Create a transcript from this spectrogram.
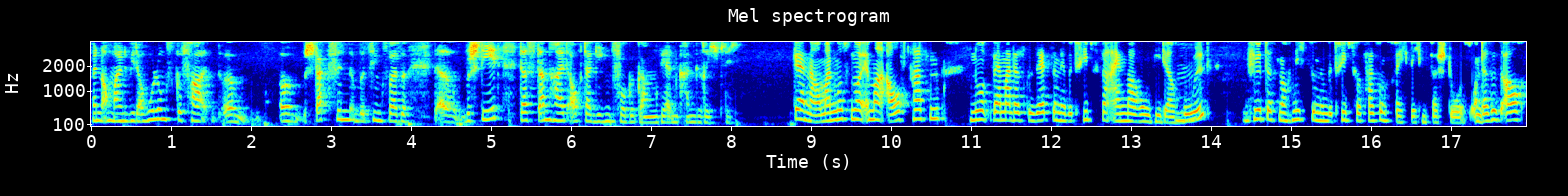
wenn auch mal eine Wiederholungsgefahr ähm, äh, stattfindet bzw. Äh, besteht, dass dann halt auch dagegen vorgegangen werden kann gerichtlich. Genau, man muss nur immer aufpassen, nur wenn man das Gesetz in der Betriebsvereinbarung wiederholt, mhm. führt das noch nicht zu einem betriebsverfassungsrechtlichen Verstoß. Und das ist auch,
